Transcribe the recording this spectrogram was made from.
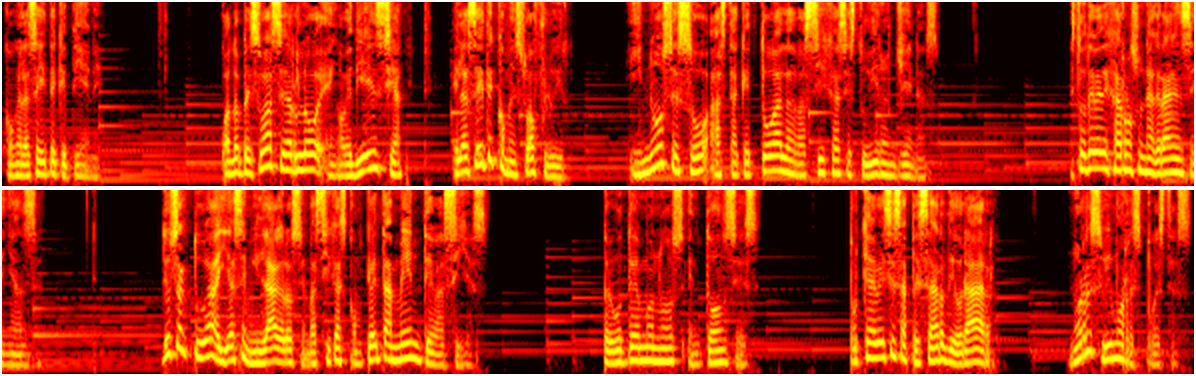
con el aceite que tiene. Cuando empezó a hacerlo en obediencia, el aceite comenzó a fluir y no cesó hasta que todas las vasijas estuvieron llenas. Esto debe dejarnos una gran enseñanza. Dios actúa y hace milagros en vasijas completamente vacías. Preguntémonos entonces, ¿por qué a veces a pesar de orar no recibimos respuestas?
